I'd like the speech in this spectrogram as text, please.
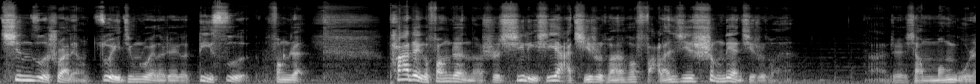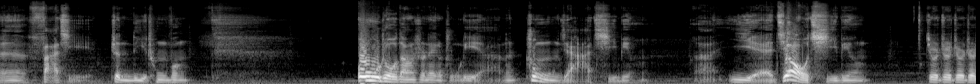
亲自率领最精锐的这个第四方阵。他这个方阵呢，是西里西亚骑士团和法兰西圣殿骑士团，啊，这向蒙古人发起阵地冲锋。欧洲当时那个主力啊，那重甲骑兵，啊，也叫骑兵，就就就就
